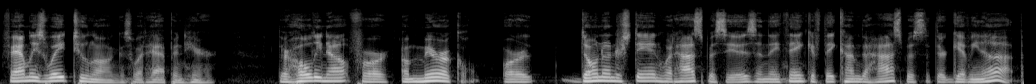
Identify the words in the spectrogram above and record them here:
Families wait too long, is what happened here. They're holding out for a miracle or don't understand what hospice is and they think if they come to hospice that they're giving up.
